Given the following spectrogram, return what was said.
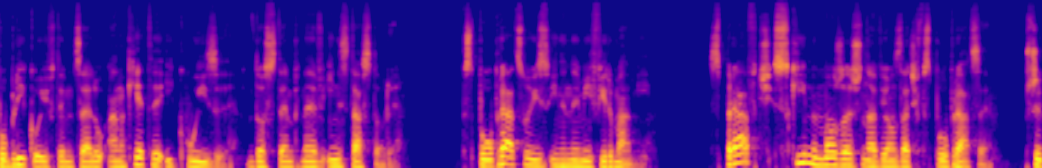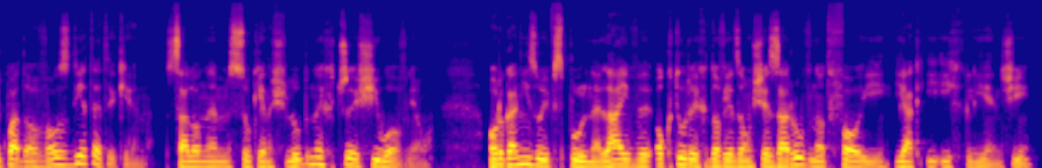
Publikuj w tym celu ankiety i quizy dostępne w Instastory. Współpracuj z innymi firmami. Sprawdź, z kim możesz nawiązać współpracę. Przykładowo z dietetykiem, salonem sukien ślubnych czy siłownią. Organizuj wspólne live'y, o których dowiedzą się zarówno Twoi, jak i ich klienci.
